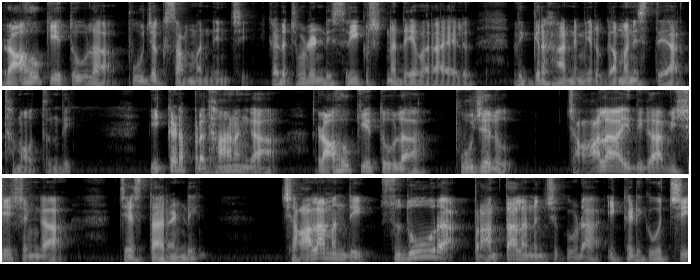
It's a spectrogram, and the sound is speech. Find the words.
రాహుకేతువుల పూజకు సంబంధించి. ఇక్కడ చూడండి శ్రీకృష్ణదేవరాయలు విగ్రహాన్ని మీరు గమనిస్తే అర్థమవుతుంది. ఇక్కడ ప్రధానంగా రాహుకేతువుల పూజలు చాలా ఇదిగా విశేషంగా చేస్తారండి. చాలామంది సుదూర ప్రాంతాల నుంచి కూడా ఇక్కడికి వచ్చి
